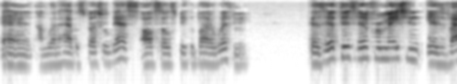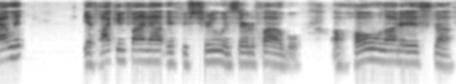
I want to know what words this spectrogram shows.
and I'm gonna have a special guest also speak about it with me. Because if this information is valid, if I can find out if it's true and certifiable, a whole lot of this stuff,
